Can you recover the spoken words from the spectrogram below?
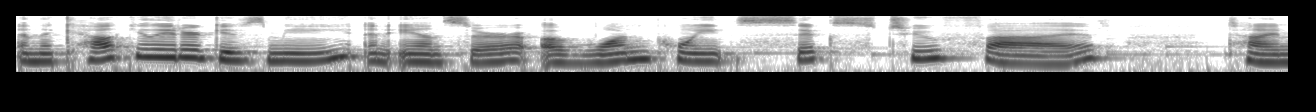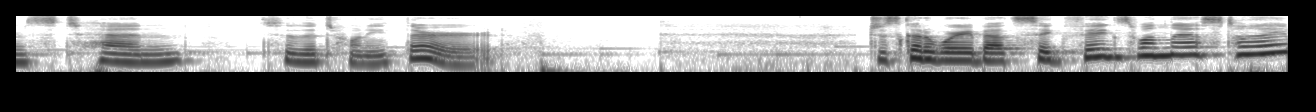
And the calculator gives me an answer of 1.625 times 10 to the 23rd. Just got to worry about sig figs one last time.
